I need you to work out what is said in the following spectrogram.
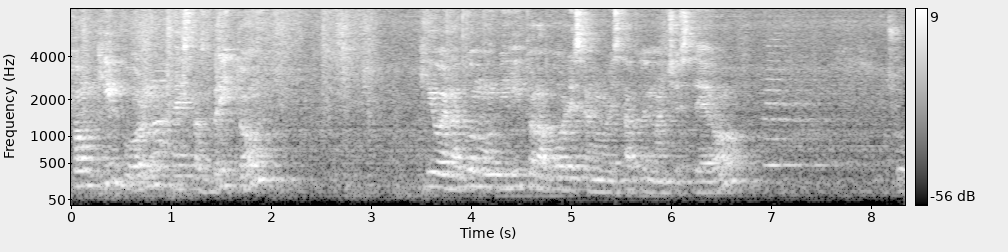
Tom Kilburn estas brito, kiu en la dua mondilito laboris en stato de Manchestero. Ciu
